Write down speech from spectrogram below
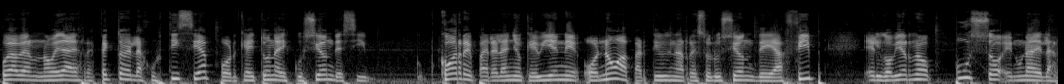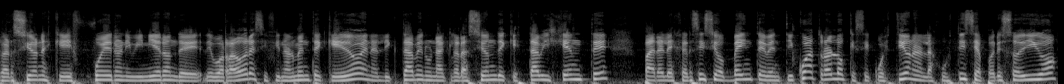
puede haber novedades respecto de la justicia, porque hay toda una discusión de si corre para el año que viene o no a partir de una resolución de AFIP el gobierno puso en una de las versiones que fueron y vinieron de, borradores y finalmente quedó en el dictamen una aclaración de que está vigente para el ejercicio 2024, algo que se cuestiona en la justicia. Por eso digo,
